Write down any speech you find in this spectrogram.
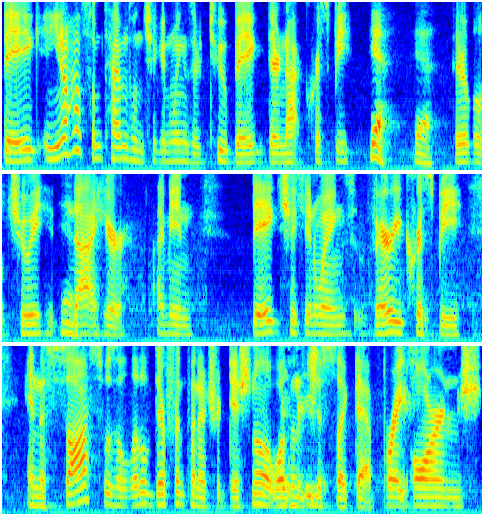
big, and you know how sometimes when chicken wings are too big, they're not crispy. yeah, yeah. They're a little chewy. Yeah. Not here. I mean, big chicken wings, very crispy, and the sauce was a little different than a traditional. It wasn't just like that bright orange,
